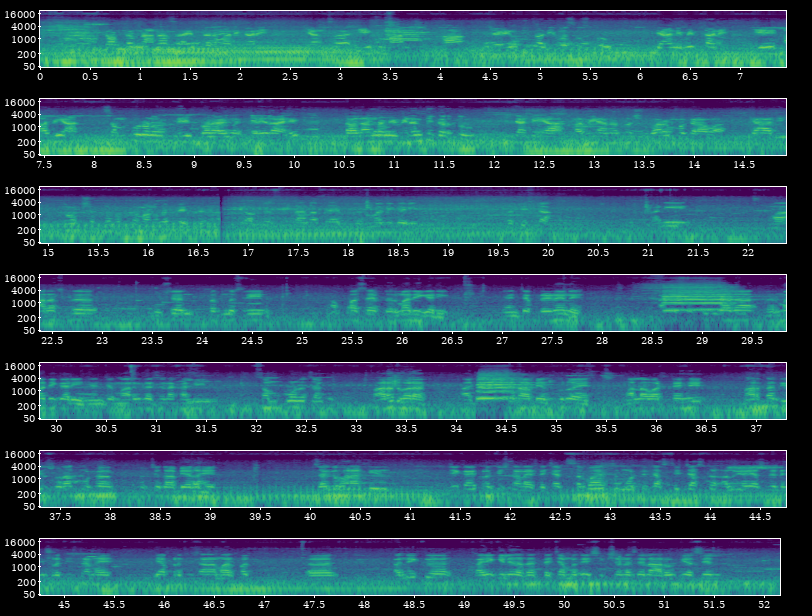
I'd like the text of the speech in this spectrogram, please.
डॉक्टर नानासाहेब धर्माधिकारी यांचा एक मार्च हा जयंतीचा दिवस असतो. त्या निमित्ताने हे अभियान संपूर्ण देशभर आयोजित केलेलं आहे. दादांना मी विनंती करतो की त्यांनी या अभियानाचा शुभारंभ करावा. याआधी दोन शब्द फक्त मनोगत व्यक्त करा. डॉक्टर श्री नानासाहेब धर्माधिकारी प्रतिष्ठा आणि महाराष्ट्र भूषण पद्मश्री आप्पासाहेब धर्माधिकारी यांच्या प्रेरणेने आणि धर्माधिकारी यांच्या मार्गदर्शनाखाली संपूर्ण जग भारतभरात आज स्वच्छता अभियान सुरू आहे. मला वाटतं हे भारतातील सर्वात मोठं स्वच्छता अभियान आहे. जगभरातील जे काही प्रतिष्ठान आहे त्याच्यात सर्वात मोठं जास्तीत जास्त अनुयायी असलेलं हे प्रतिष्ठान आहे. या प्रतिष्ठानामार्फत अनेक कार्य केले जातात. त्याच्यामध्ये शिक्षण असेल आरोग्य असेल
